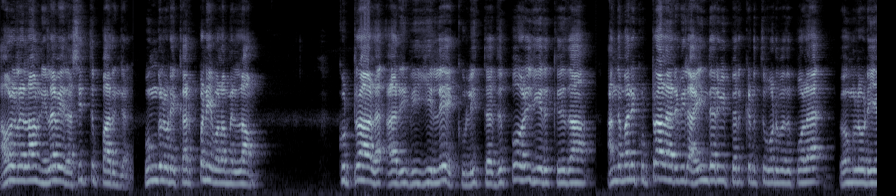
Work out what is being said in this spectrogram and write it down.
அவர்களெல்லாம் நிலவை ரசித்து பாருங்கள். உங்களுடைய கற்பனை வளமெல்லாம் குற்றால அருவியிலே குளித்தது போல் இருக்குதா? அந்த மாதிரி குற்றால அருவியில் ஐந்து அருவி பெருக்கெடுத்து ஓடுவது போல உங்களுடைய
